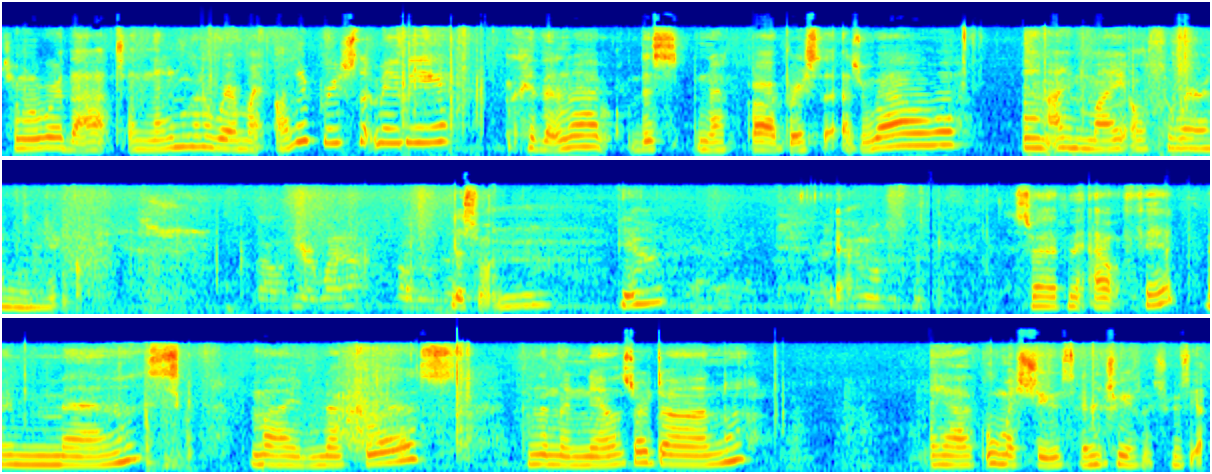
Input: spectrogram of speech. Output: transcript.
So I'm gonna wear that, and then I'm gonna wear my other bracelet maybe. Okay, then I have this neck uh, bracelet as well, and I might also wear a necklace. Oh, here, why not? Oh, This one. Yeah. Yeah. So I have my outfit, my mask, my necklace, and then my nails are done. I have, oh, my shoes. I didn't show you my shoes yet.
